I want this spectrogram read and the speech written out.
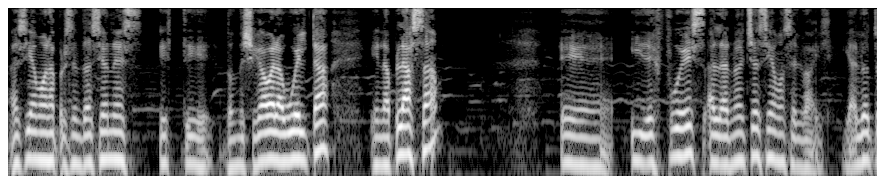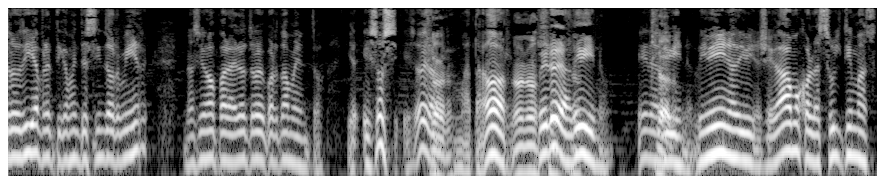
Hacíamos las presentaciones este, donde llegaba la vuelta en la plaza eh, y después a la noche hacíamos el baile. Y al otro día, prácticamente sin dormir, nos íbamos para el otro departamento. eso, eso era matador, pero era divino, era divino, divino, divino. Llegábamos con las últimas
